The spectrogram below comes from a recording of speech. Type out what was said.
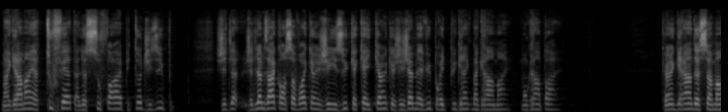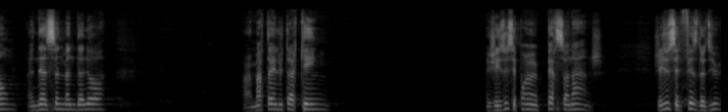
Ma grand-mère a tout fait, elle a souffert, puis tout. Jésus, j'ai de, de, la misère à concevoir qu'un Jésus, que quelqu'un que j'ai jamais vu pour être plus grand que ma grand-mère, mon grand-père qu'un grand de ce monde, un Nelson Mandela, un Martin Luther King. Mais Jésus, ce n'est pas un personnage. Jésus, c'est le Fils de Dieu,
